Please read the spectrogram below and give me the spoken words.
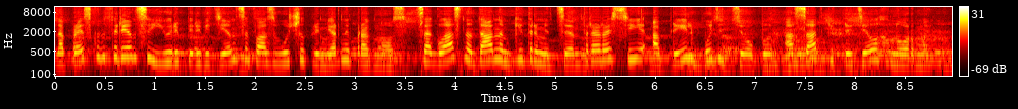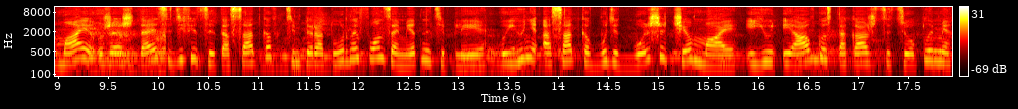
На пресс-конференции Юрий Переведенцев озвучил примерный прогноз. Согласно данным Гидромедцентра России, апрель будет теплым, осадки в пределах нормы. В мае уже ожидается дефицит осадков, температурный фон заметно теплее. В июне осадков будет больше, чем в мае. Июль и август окажутся теплыми теплыми.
